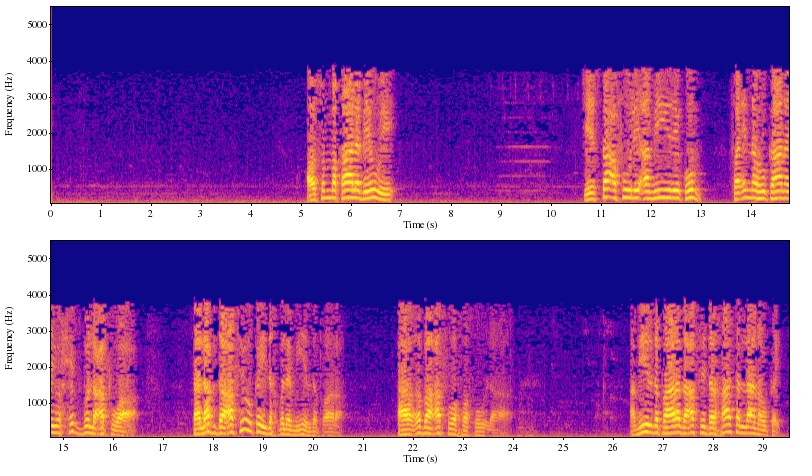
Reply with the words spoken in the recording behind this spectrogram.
او ثم قال بيوي استعفو لاميركم فانه كان يحب العفو طلب د عفو کوي د خپل امیر د پاره هغه به عفو خوخولا امیر د پاره د عفو درخواست الله نو کوي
